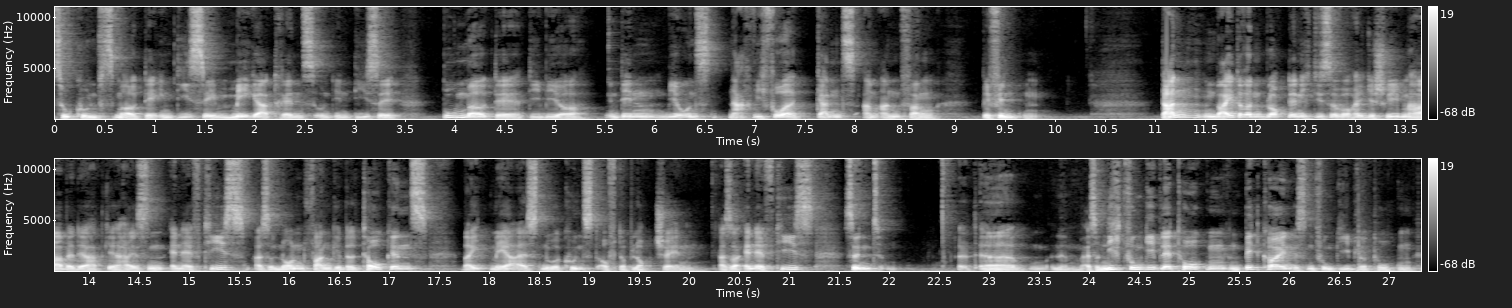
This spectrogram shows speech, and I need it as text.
Zukunftsmärkte, in diese Megatrends und in diese Boommärkte, die wir, in denen wir uns nach wie vor ganz am Anfang befinden. Dann einen weiteren Blog, den ich diese Woche geschrieben habe, der hat geheißen NFTs, also Non-Fungible Tokens, weit mehr als nur Kunst auf der Blockchain. Also NFTs sind äh, also nicht fungible Token. Ein Bitcoin ist ein fungibler Token.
